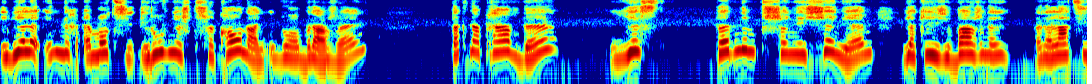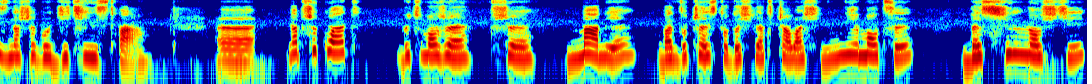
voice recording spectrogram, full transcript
i wiele innych emocji i również przekonań i wyobrażeń, tak naprawdę jest pewnym przeniesieniem jakiejś ważnej relacji z naszego dzieciństwa. E, na przykład, być może przy mamie bardzo często doświadczałaś niemocy, bezsilności,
